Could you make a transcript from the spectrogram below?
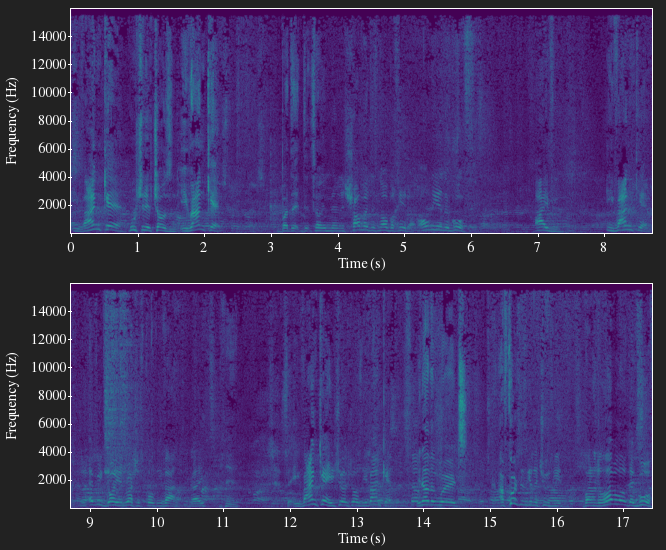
Ivanke, who should have chosen? Ivanke. But the, the, so in the Neshama there's no Bechira, only in the Guf. Ivan. Ivanke. You know, every guy in Russia is called Ivan, right? so Ivanke, he should have chosen Ivanke. In other words, of course he's going to choose Yidden, but on the level of the Guf,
